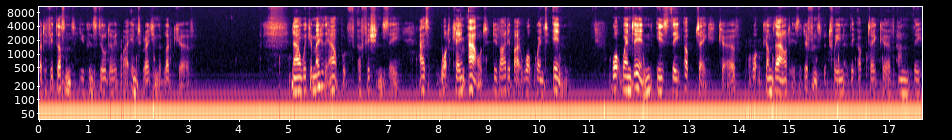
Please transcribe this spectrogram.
but if it doesn't, you can still do it by integrating the blood curve. Now we can measure the output efficiency as what came out divided by what went in. What went in is the uptake curve, what comes out is the difference between the uptake curve and the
